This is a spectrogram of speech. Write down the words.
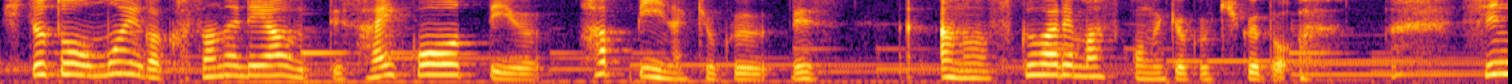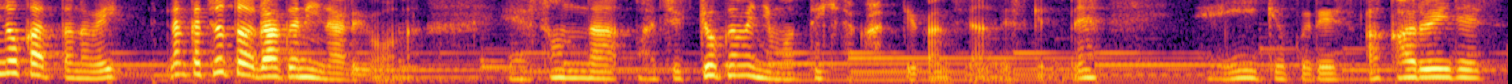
人と思いが重なり合うって最高っていうハッピーな曲です。あの救われますこの曲聴くと。しんどかったのがなんかちょっと楽になるような、え、そんな、まあ、10曲目に持ってきたかっていう感じなんですけどね、え、いい曲です。明るいです。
